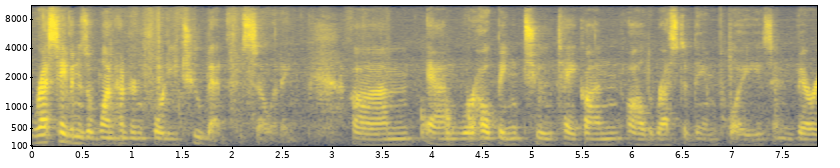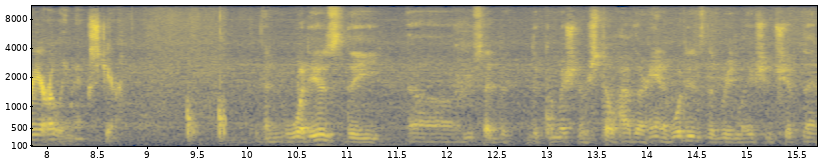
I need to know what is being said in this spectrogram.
Rest Haven is a one hundred and forty-two bed facility. Um, and we're hoping to take on all the rest of the employees in very early next year. And what is the, uh, you said that the commissioners still have their hand, in what is the relationship then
